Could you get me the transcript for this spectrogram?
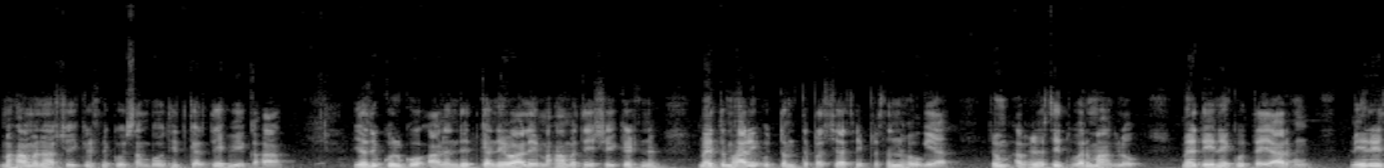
महामना श्री कृष्ण को संबोधित करते हुए कहा, यदि कुल को आनंदित करने वाले महामते श्री कृष्ण मैं तुम्हारी उत्तम तपस्या से प्रसन्न हो गया। तुम अभिलषित वर मांग लो। मैं देने को तैयार हूँ। मेरे,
